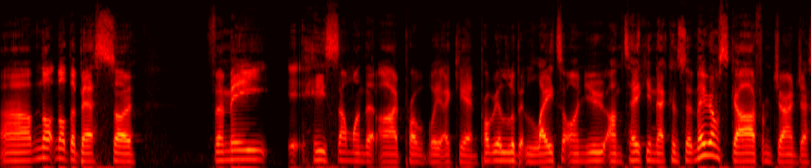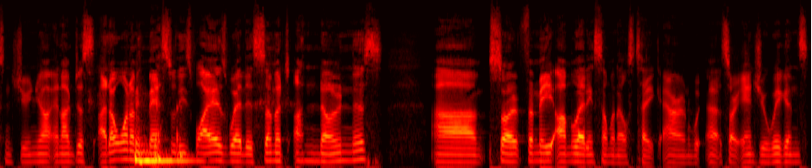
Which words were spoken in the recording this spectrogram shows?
um, not not the best. So for me, it, he's someone that I probably again probably a little bit later on you. I'm taking that concern. Maybe I'm scarred from Jaren Jackson Jr. and I'm just I don't want to mess with these players where there's so much unknownness. Um, so for me, I'm letting someone else take Aaron, uh, sorry, Andrew Wiggins,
